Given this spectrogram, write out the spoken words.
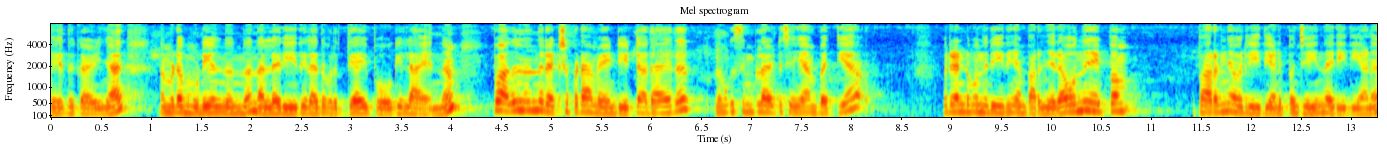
ചെയ്ത് കഴിഞ്ഞാൽ നമ്മുടെ മുടിയിൽ നിന്ന് നല്ല രീതിയിൽ അത് വൃത്തിയായി പോകില്ല എന്ന്. അപ്പോൾ അതിൽ നിന്ന് രക്ഷപ്പെടാൻ വേണ്ടിയിട്ട് അതായത് നമുക്ക് സിമ്പിളായിട്ട് ചെയ്യാൻ പറ്റിയ ഒരു രണ്ട് മൂന്ന് രീതി ഞാൻ പറഞ്ഞുതരാം. ഒന്ന് ഞാൻ ഇപ്പം പറഞ്ഞ ഒരു രീതിയാണ് ഇപ്പം ചെയ്യുന്ന രീതിയാണ്.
